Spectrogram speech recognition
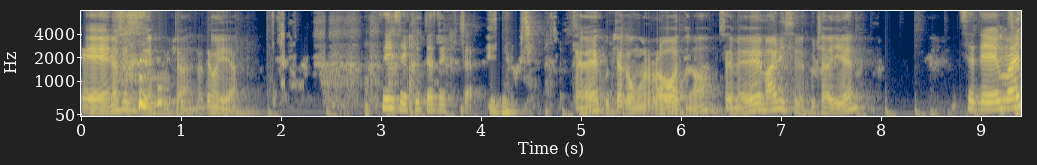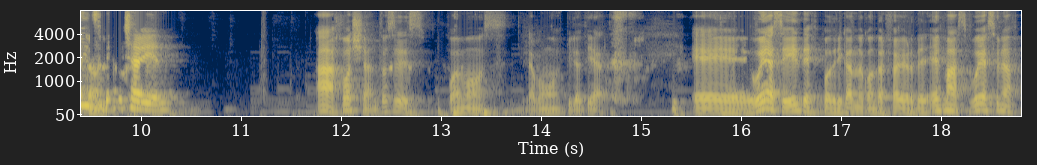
Eh, no sé si se me escucha, no tengo idea. Sí, se escucha, se escucha. se me ve escuchar como un robot, ¿no? ¿Se me ve mal y se me escucha bien? Se te ve mal y se te escucha bien. Ah, joya, entonces podemos la podemos pilotear. Eh, voy a seguir despotricando contra Fivertel. Es más, voy a hacer una,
